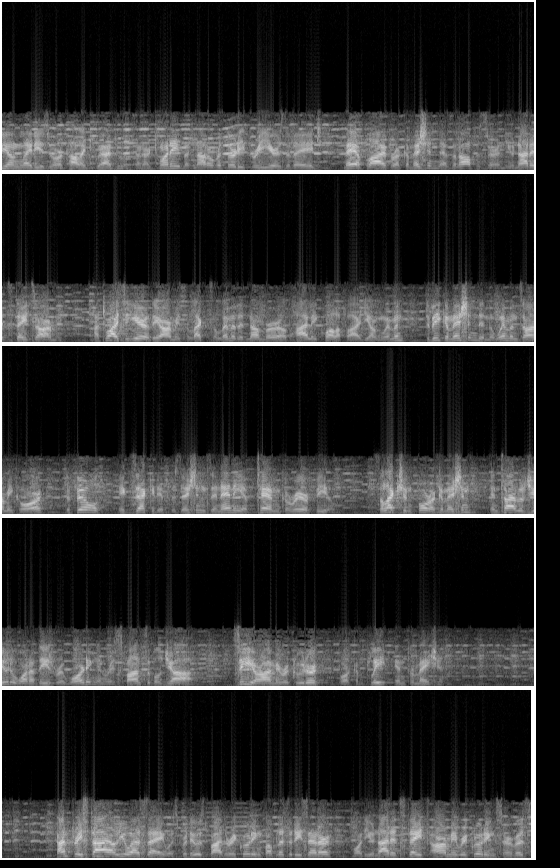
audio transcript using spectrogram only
Young ladies who are college graduates and are 20 but not over 33 years of age may apply for a commission as an officer in the United States Army. Now, twice a year, the Army selects a limited number of highly qualified young women to be commissioned in the Women's Army Corps to fill executive positions in any of 10 career fields. Selection for a commission entitles you to one of these rewarding and responsible jobs. See your Army recruiter for complete information. Country Style USA was produced by the Recruiting Publicity Center for the United States Army Recruiting Service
